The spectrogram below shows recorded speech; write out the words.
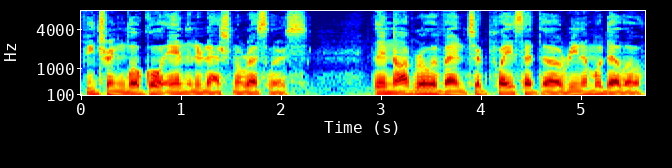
featuring local and international wrestlers. The inaugural event took place at the Arena Modelo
